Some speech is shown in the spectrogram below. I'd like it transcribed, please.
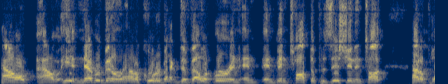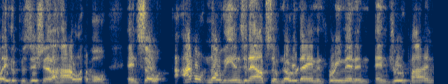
how how he had never been around a quarterback developer and and and been taught the position and taught how to play the position at a high level. And so I don't know the ins and outs of Notre Dame and Freeman and and Drew Pyne,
